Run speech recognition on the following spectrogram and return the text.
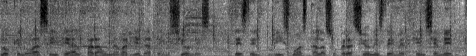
lo que lo hace ideal para una variedad de misiones, desde el turismo hasta las operaciones de emergencia médica.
